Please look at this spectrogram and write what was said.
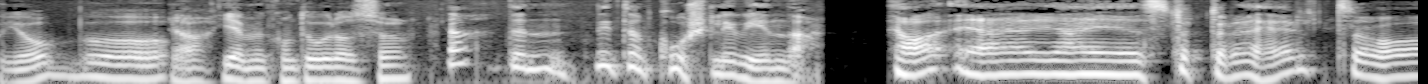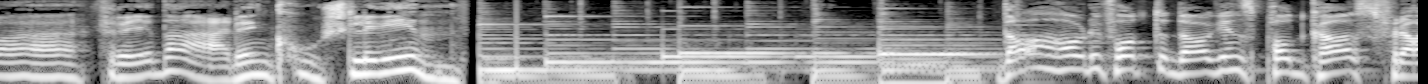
på jobb og ja, hjemmekontor også. Ja, den litt sånn koselig vin, da. Ja, jeg, jeg støtter det helt, og eh, fredag er en koselig vin. Du fått dagens podkast fra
